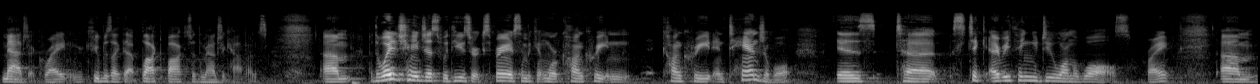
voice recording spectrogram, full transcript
magic, right? Your cube is like that black box where the magic happens. Um, but the way to change this with user experience and make it more concrete and concrete and tangible is to stick everything you do on the walls, right? Um,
